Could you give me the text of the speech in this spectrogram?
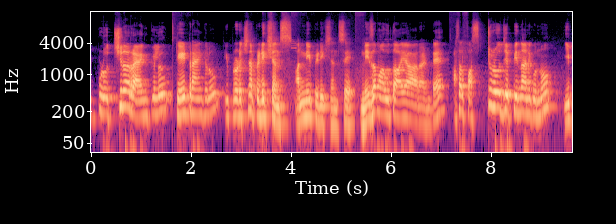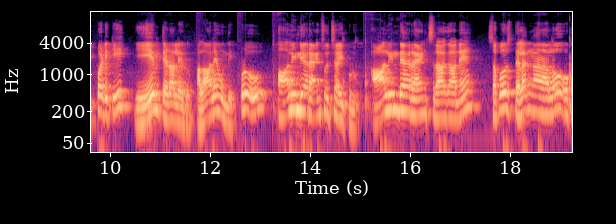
ఇప్పుడు వచ్చిన ర్యాంకులు స్టేట్ ర్యాంకులు ఇప్పుడు వచ్చిన ప్రిడిక్షన్స్ అన్ని ప్రిడిక్షన్సే. నిజం అవుతాయా అని అంటే అసలు ఫస్ట్ రోజు చెప్పిన దానికును ఇప్పటికీ ఏం తేడా లేదు. అలానే ఉంది. ఇప్పుడు ఆల్ ఇండియా ర్యాంక్స్ వచ్చాయి ఇప్పుడు. ఆల్ ఇండియా ర్యాంక్స్ రాగానే సపోజ్ తెలంగాణలో ఒక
